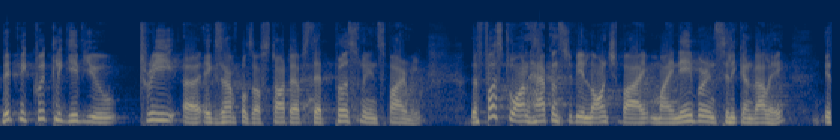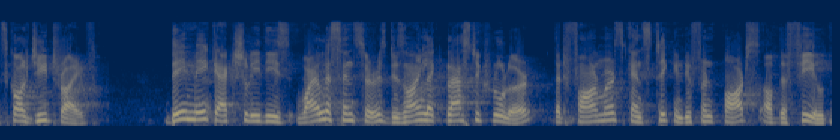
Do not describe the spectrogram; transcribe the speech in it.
Let me quickly give you three uh, examples of startups that personally inspire me. The first one happens to be launched by my neighbor in Silicon Valley. It's called G Drive. They make actually these wireless sensors designed like plastic ruler that farmers can stick in different parts of the field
